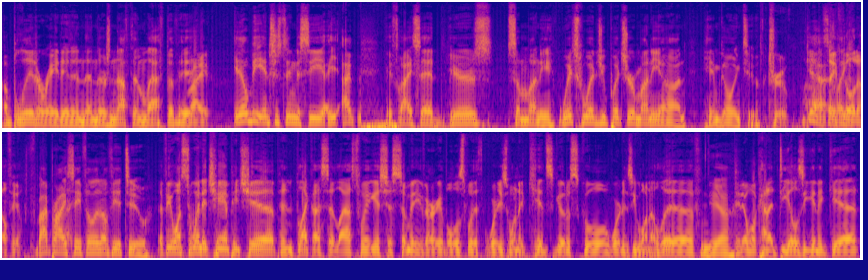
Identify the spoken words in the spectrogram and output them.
obliterated, and then there's nothing left of it. right. It'll be interesting to see. I, I, if I said, "Here's some money," which would you put your money on him going to? True. I Yeah, would say like- Philadelphia. I'd probably say Philadelphia too. If he wants to win a championship, and like I said last week, it's just so many variables with where he's wanted kids to go to school, where does he want to live, Yeah. you know, what kind of deals he going to get,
